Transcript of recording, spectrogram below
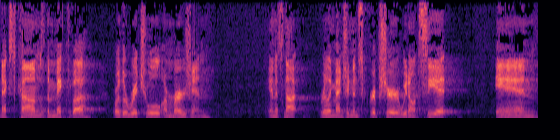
Next comes the mikvah, or the ritual immersion. And it's not really mentioned in Scripture. We don't see it in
